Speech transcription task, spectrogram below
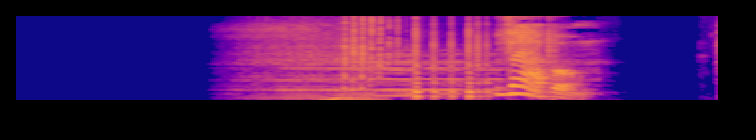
Werbung.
